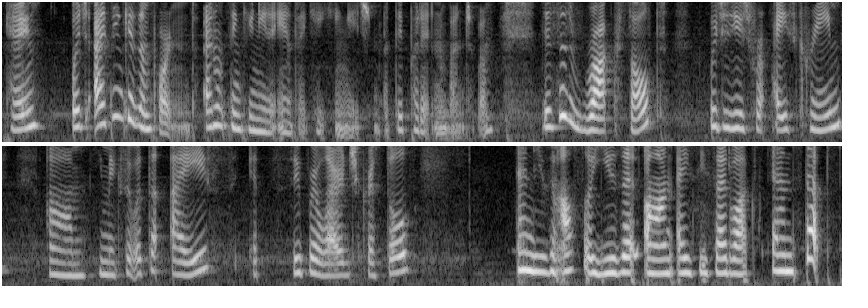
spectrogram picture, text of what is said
Okay? Which I think is important. I don't think you need an anti-caking agent, but they put it in a bunch of them. This is rock salt, which is used for ice cream. Um, you mix it with the ice. It's super large crystals. And you can also use it on icy sidewalks and steps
